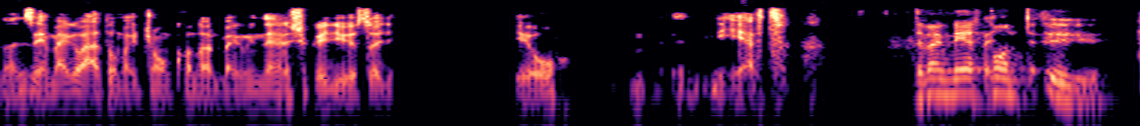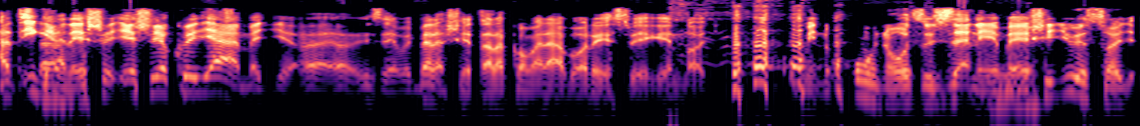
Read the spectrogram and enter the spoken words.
azért megváltó, meg John Connor, meg minden, és akkor így hogy jó, miért? De meg miért vagy, pont ő? Hát igen, De... és, és hogy akkor így elmegy, azért, vagy belesétál a kamerába a rész végén nagy ominózus zenébe, és így ülsz, hogy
